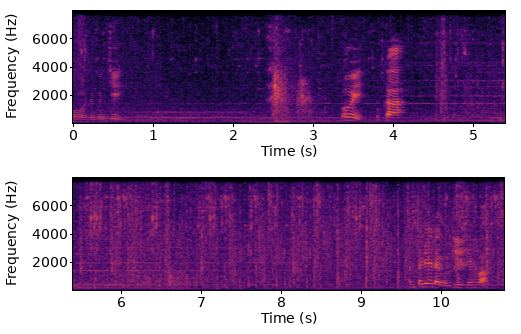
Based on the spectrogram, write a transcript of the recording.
Oh, ada kunci. Oi, buka. Kan tadi ada kunci, siapa?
